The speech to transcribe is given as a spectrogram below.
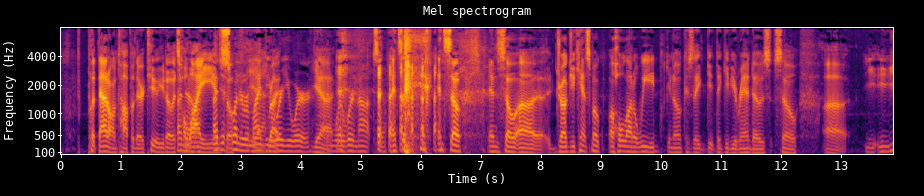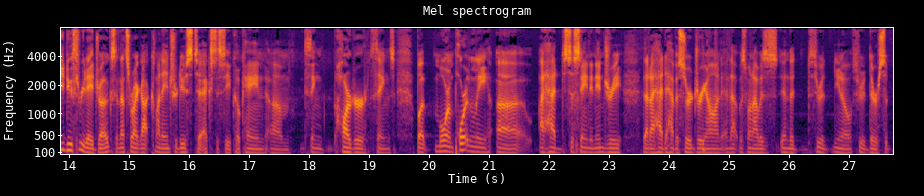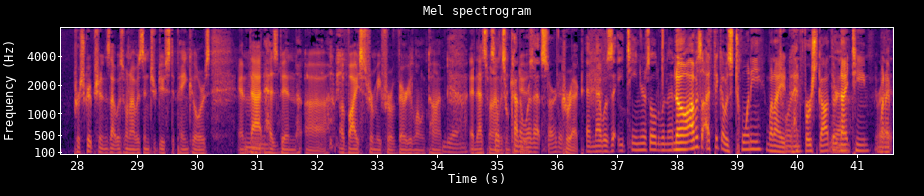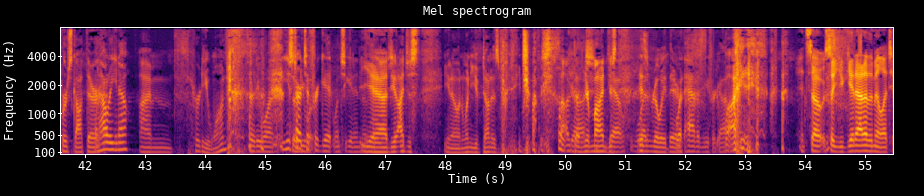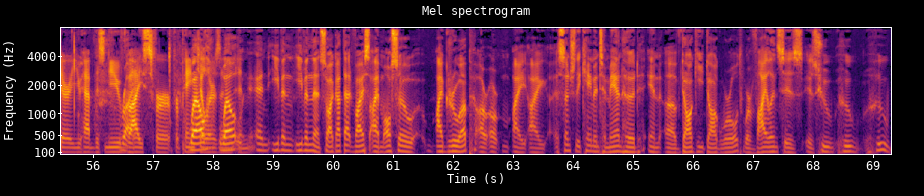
put that on top of there too. You know, it's I know. Hawaii. I just so, wanted to remind Yeah. you Right. where you were. Yeah. And where we're not. So. and so and so and so uh, drugs. You can't smoke a whole lot of weed, you know, because they they give you randos. So. Uh, you, you do three day drugs, and that's where I got kind of introduced to ecstasy, cocaine, um, thing harder things. But more importantly, uh, I had sustained an injury that I had to have a surgery on, and that was when I was in the through you know through their sub- prescriptions. That was when I was introduced to painkillers, and that has been uh, a vice for me for a very long time. Yeah. and that's when so I was kind of where that started. Correct. And that was 18 years old when that. No, I was. I think I was 20 when I had first got there. Yeah. 19 when I first got there. And how old are you now? I'm 31. 31. You start to forget once you get into. yeah, dude. I just, you know, and when you've done as many drugs, Oh, done, your mind just Yeah, what- isn't really there. What haven't you forgotten? And so so you get out of the military. You have this new Right. vice for for well, painkillers. and, well, and, and even even then, so I got that vice. I'm also I grew up, or, or I, I essentially came into manhood in a dog eat dog world where violence is is who who who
